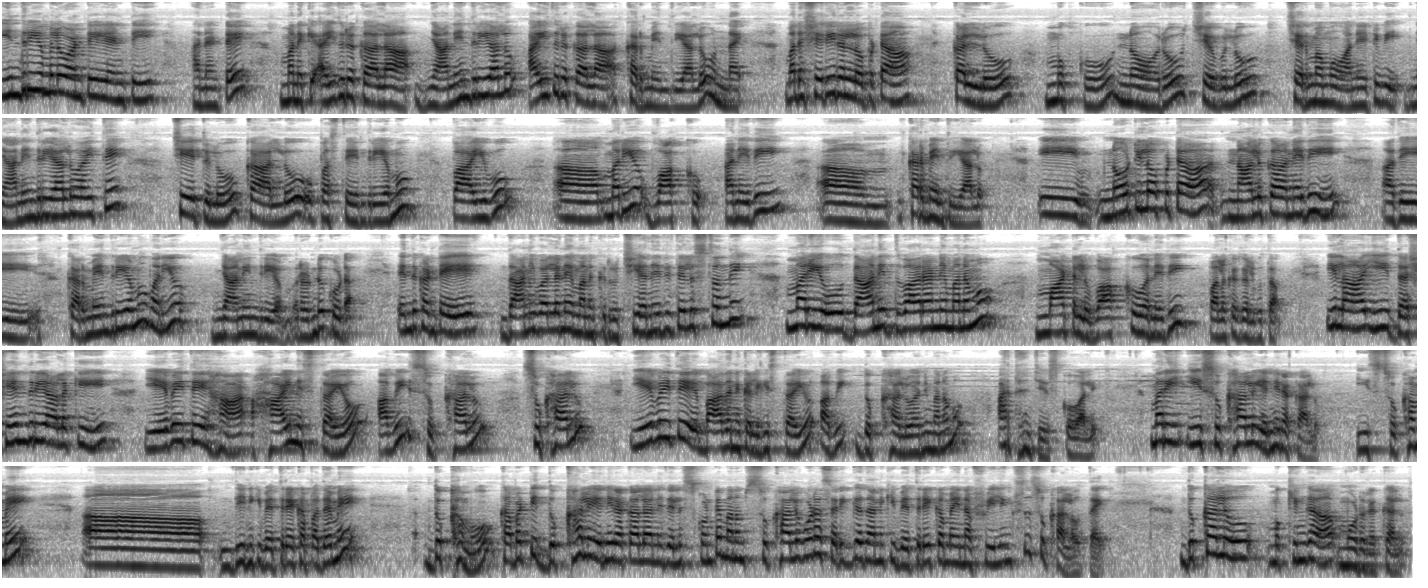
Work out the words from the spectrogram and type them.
ఇంద్రియములు అంటే ఏంటి? అనంటే మనకి ఐదు రకాల జ్ఞానేంద్రియాలు ఐదు రకాల కర్మేంద్రియాలు ఉన్నాయి. మన శరీరం లోపట కళ్ళు ముక్కు నోరు చెవులు చర్మము అనేటివి జ్ఞానేంద్రియాలు అయితే చేతులు కాళ్ళు ఉపస్థేంద్రియము వాయువు మరియు వాక్కు అనేది కర్మేంద్రియాలు. ఈ నోటి లోపట నాలుక అనేది అది కర్మేంద్రియము మరియు జ్ఞానేంద్రియం రెండు కూడా. ఎందుకంటే దానివల్లనే మనకు రుచి అనేది తెలుస్తుంది మరియు దాని ద్వారానే మనము మాటలు వాక్కు అనేది పలకగలుగుతాం. ఇలా ఈ దశేంద్రియాలకి ఏవైతే హా హాయినిస్తాయో అవి సుఖాలు సుఖాలు ఏవైతే బాధని కలిగిస్తాయో అవి దుఃఖాలు అని మనము అర్థం చేసుకోవాలి. మరి ఈ సుఖాలు ఎన్ని రకాలు? ఈ సుఖమే దీనికి వ్యతిరేక పదమే దుఃఖము. కాబట్టి దుఃఖాలు ఎన్ని రకాలు అని తెలుసుకుంటే మనం సుఖాలు కూడా సరిగ్గా దానికి వ్యతిరేకమైన ఫీలింగ్స్ సుఖాలు అవుతాయి. దుఃఖాలు ముఖ్యంగా మూడు రకాలు.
